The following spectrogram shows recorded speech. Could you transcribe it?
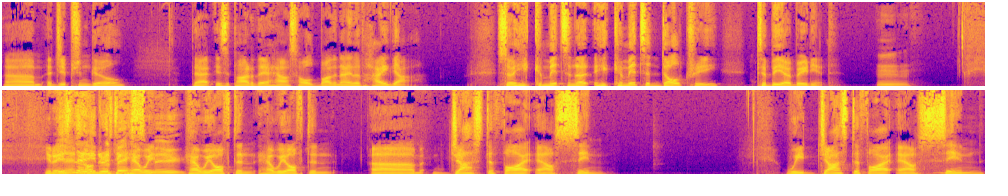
um, Egyptian girl that is a part of their household by the name of Hagar. So he commits an, he commits adultery to be obedient. Mm. You know, Yeah, isn't that interesting how we move. how we often how we often um, justify our sin? We justify our sin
